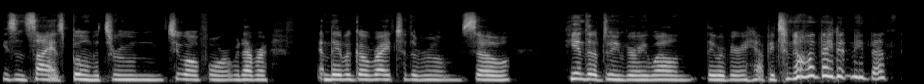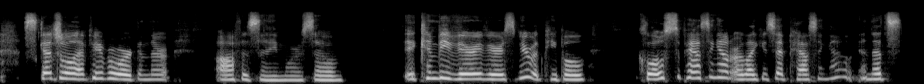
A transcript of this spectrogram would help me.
he's in science. Boom, it's room 204, whatever. And they would go right to the room. So he ended up doing very well. And they were very happy to know that they didn't need that schedule, that paperwork in their office anymore. So it can be very, very severe with people close to passing out or like you said, passing out. And that's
